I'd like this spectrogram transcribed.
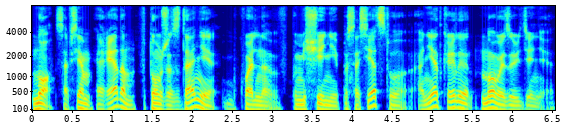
но совсем рядом, в том же здании, буквально в помещении по соседству, они открыли новое заведение.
